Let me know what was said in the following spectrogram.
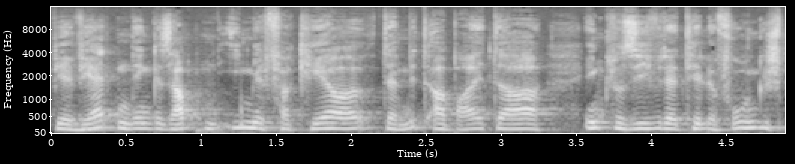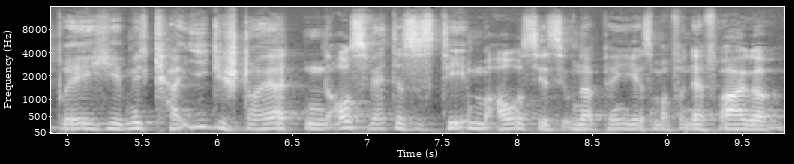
wir werten den gesamten E-Mail-Verkehr der Mitarbeiter inklusive der Telefongespräche mit KI-gesteuerten Auswertesystemen aus, jetzt unabhängig jetzt mal von der Frage,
